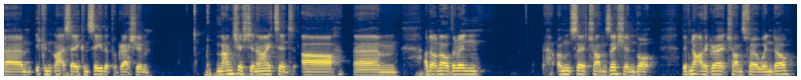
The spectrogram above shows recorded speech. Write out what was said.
um, you can, like I say, you can see the progression. Manchester United are, um, I don't know, they're in, I wouldn't say transition, but they've not had a great transfer window.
